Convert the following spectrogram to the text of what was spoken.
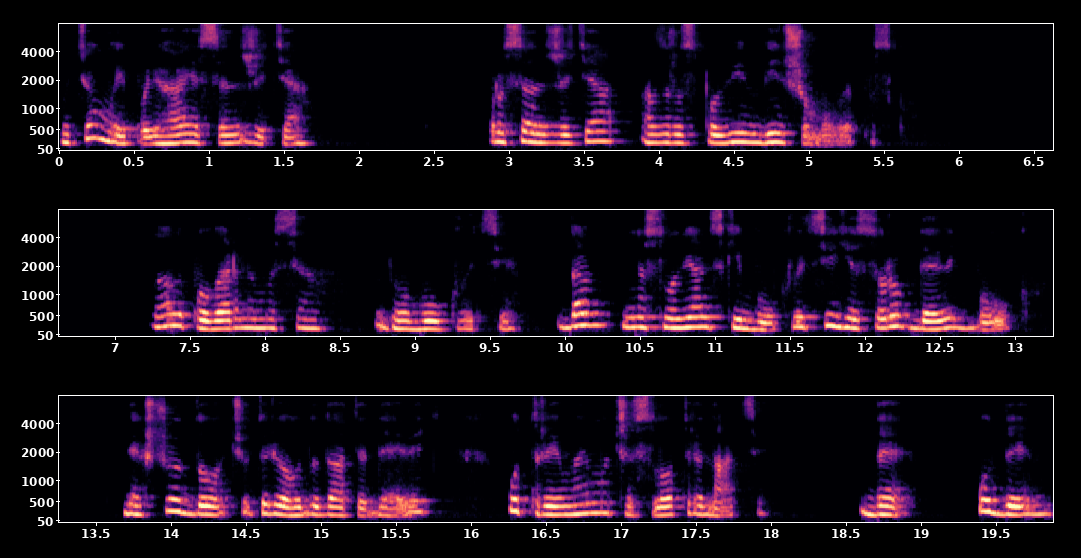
У цьому і полягає сенс життя. Про сенс життя розповім в іншому випуску. Ну, Але повернемося до буквиці. В давньослов'янській буквиці є 49 букв. Якщо до 4 додати 9, отримаємо число 13, де 1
